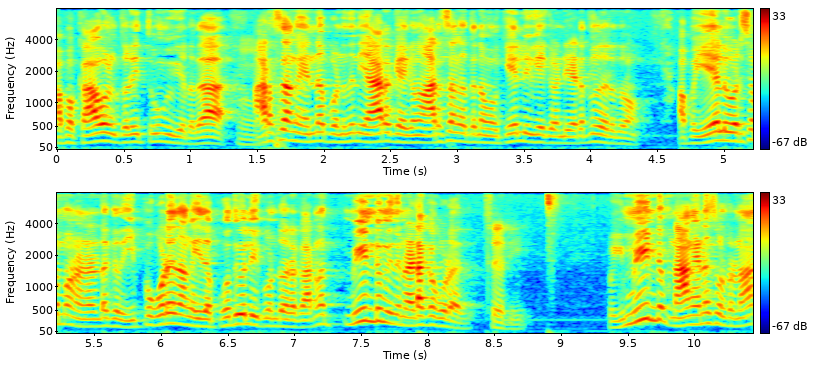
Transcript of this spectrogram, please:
அப்ப காவல்துறை தூங்குகிறதா? அரசாங்கம் என்ன பண்ணுதுன்னு யாரை கேட்கணும்? அரசாங்கத்தை நம்ம கேள்வி கேட்க வேண்டிய இடத்துல இருக்கிறோம். அப்ப ஏழு வருஷமா நடக்குது. இப்போ கூட நாங்க இதை பொதுவெளி கொண்டு வர காரணம் மீண்டும் இது நடக்கக்கூடாது. சரி. இப்போ மீண்டும் நாங்க என்ன சொல்றோம்னா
